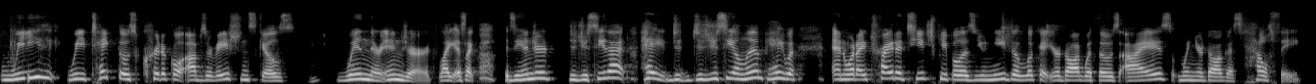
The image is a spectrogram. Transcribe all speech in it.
we we take those critical observation skills when they're injured. Like it's like, oh, is he injured? Did you see that? Hey, did, did you see a limp? Hey, what? And what I try to teach people is you need to look at your dog with those eyes when your dog is healthy,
